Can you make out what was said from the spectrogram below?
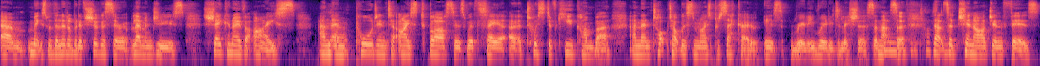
um, mixed with a little bit of sugar syrup lemon juice shaken over ice and yeah. then poured into iced glasses with say a, a, twist of cucumber and then topped up with some nice prosecco is really really delicious and that's oh, a fantastic. that's a Cynar gin fizz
